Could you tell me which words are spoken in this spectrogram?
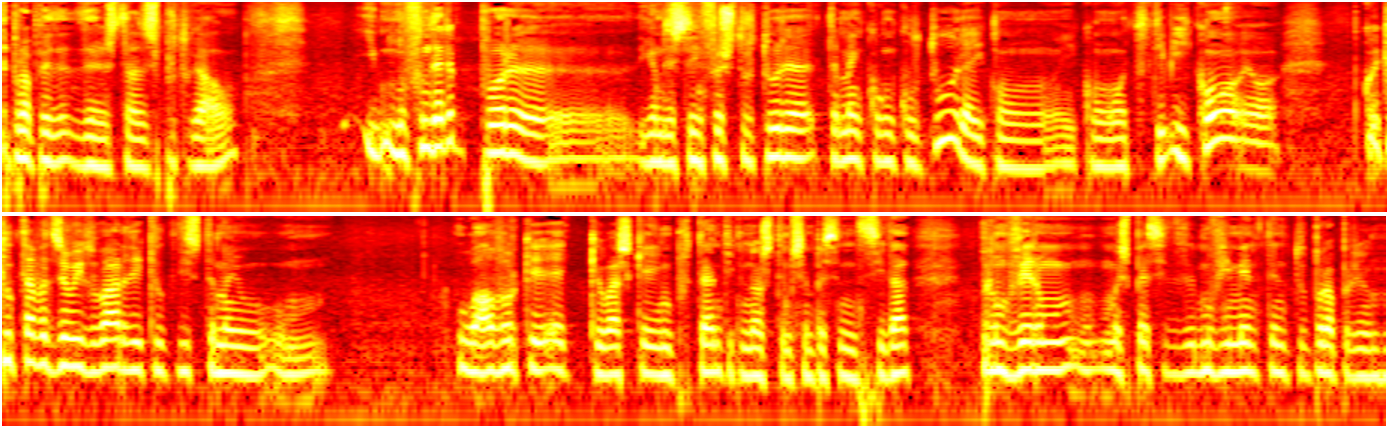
da própria das Estradas de Portugal. E no fundo era pôr, eh, digamos, esta infraestrutura também com cultura e com, e com outro tipo. E com, eh, com aquilo que estava a dizer o Eduardo e aquilo que disse também o, o, o Álvaro, que, é, que eu acho que é importante e que nós temos sempre essa necessidade de promover um- uma espécie de movimento dentro do próprio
